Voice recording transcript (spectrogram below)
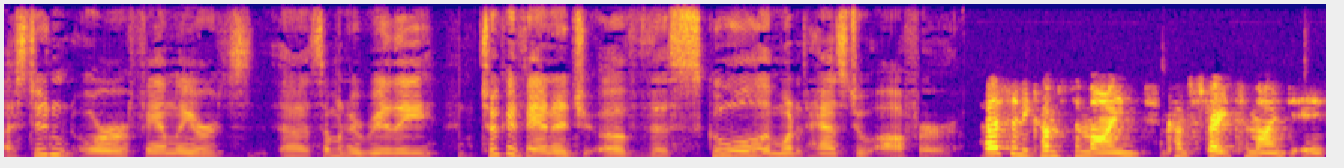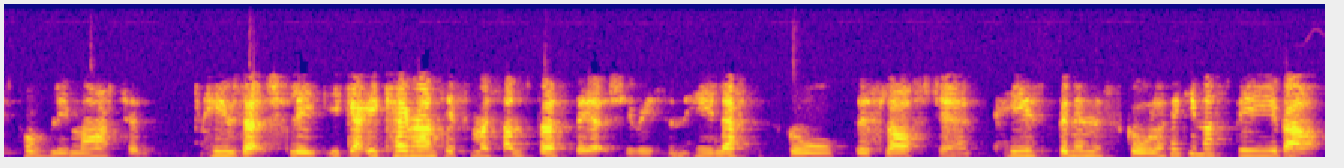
a student or a family or uh, someone who really took advantage of the school and what it has to offer? The person who comes to mind, comes straight to mind, is probably Martin. He was actually he, he came around here for my son's birthday actually recently. He left the school this last year. He's been in the school. I think he must be about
